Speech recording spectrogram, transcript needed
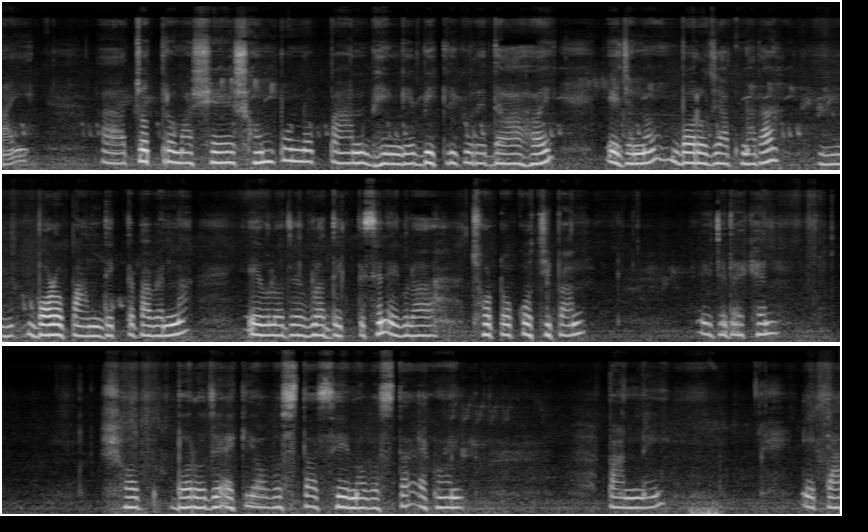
নাই। চৈত্র মাসে সম্পূর্ণ পান ভেঙে বিক্রি করে দেওয়া হয়। এই জন্য বড় যে আপনারা বড় পান দেখতে পাবেন না। এগুলো যেগুলো দেখতেছেন, এগুলা ছোট কচি পান। এই যে দেখেন, সব বড় যে একই অবস্থা সেম অবস্থা, এখন পান নেই। এটা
